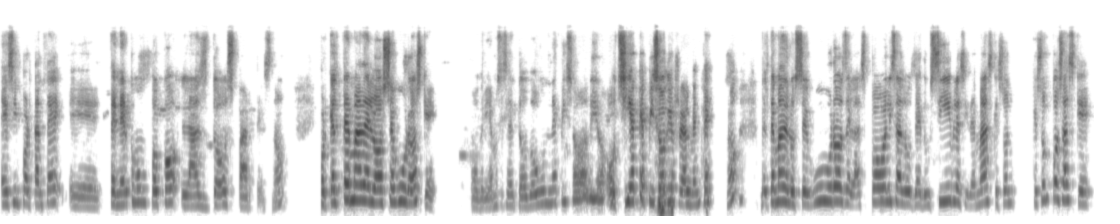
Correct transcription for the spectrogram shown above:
es importante eh, tener como un poco las dos partes, ¿no? Porque el tema de los seguros, que podríamos hacer todo un episodio o siete episodios realmente, ¿no? Del tema de los seguros, de las pólizas, los deducibles y demás, que son, que son cosas que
